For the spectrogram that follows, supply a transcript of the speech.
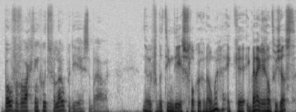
boven verwachting goed verlopen, die eerste brouwen. Nu heb ik van de tien de eerste slokken genomen. Ik, uh, ik ben erg enthousiast.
